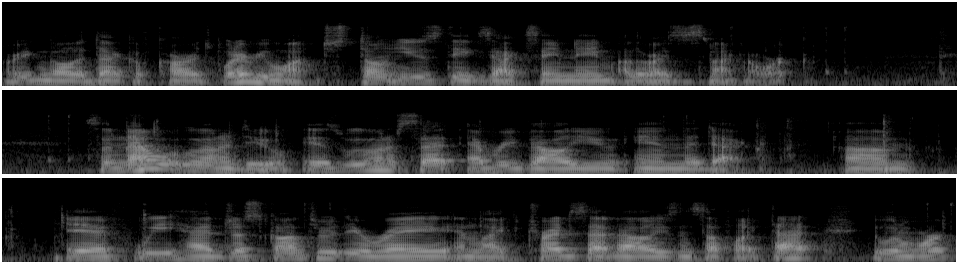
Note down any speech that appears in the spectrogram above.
or you can call it deck of cards, whatever you want. Just don't use the exact same name, otherwise it's not going to work. So now what we want to do is we want to set every value in the deck. Um, if we had just gone through the array and like tried to set values and stuff like that, it wouldn't work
